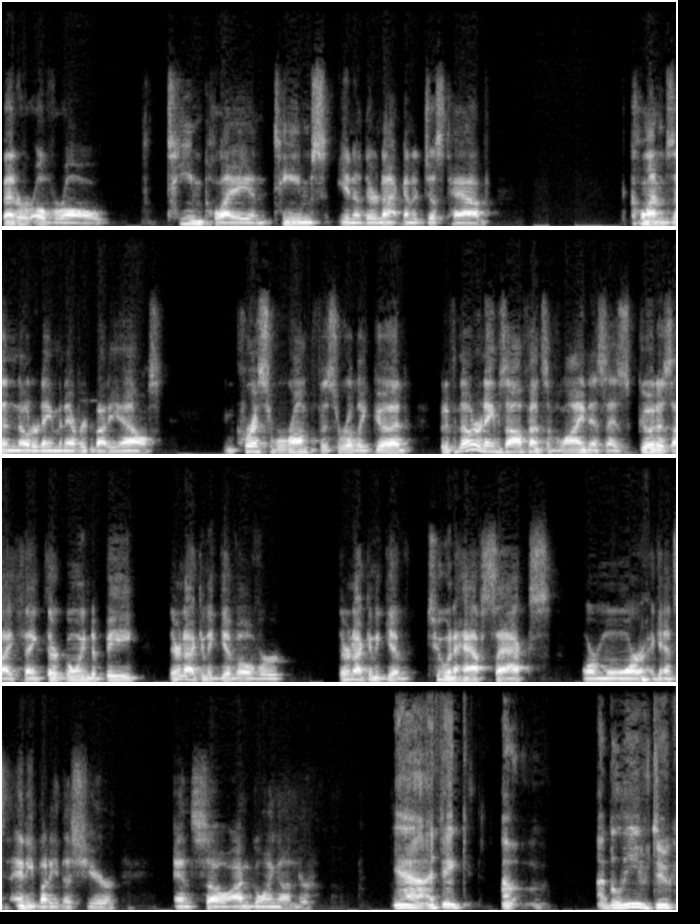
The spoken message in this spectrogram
better overall team play and teams, you know, they're not going to just have Clemson, Notre Dame, and everybody else. And Chris Rumph is really good. But if Notre Dame's offensive line is as good as I think they're going to be, they're not going to give over, they're not going to give two and a half sacks or more against anybody this year. And so I'm going under. Yeah, I think, uh, I believe Duke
